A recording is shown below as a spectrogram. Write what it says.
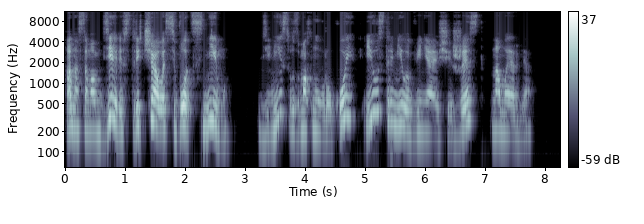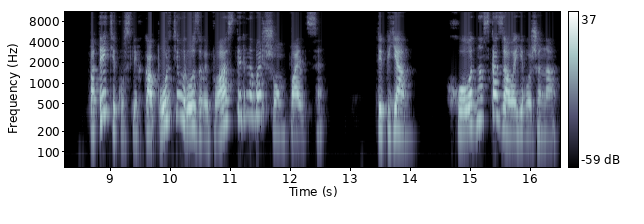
а на самом деле встречалась вот с ним!» Денис взмахнул рукой и устремил обвиняющий жест на Мерля. Патетику слегка портил розовый пластырь на большом пальце. «Ты пьян!» – холодно сказала его жена.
